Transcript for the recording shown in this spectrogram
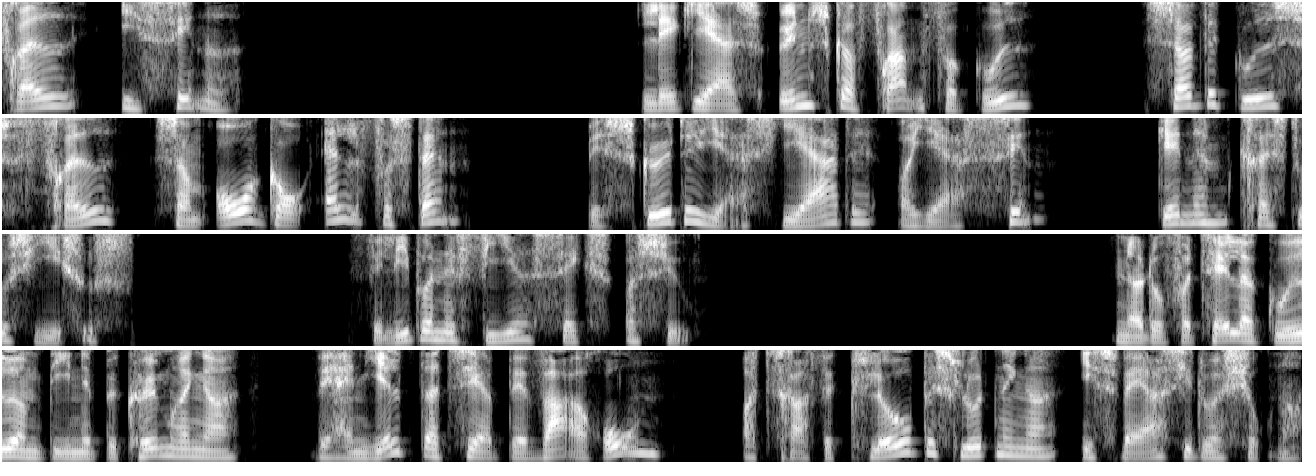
Fred i sindet. Læg jeres ønsker frem for Gud, så vil Guds fred, som overgår al forstand, beskytte jeres hjerte og jeres sind gennem Kristus Jesus. Filipperne 4, 6 og 7 når du fortæller Gud om dine bekymringer, vil han hjælpe dig til at bevare roen og træffe kloge beslutninger i svære situationer.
